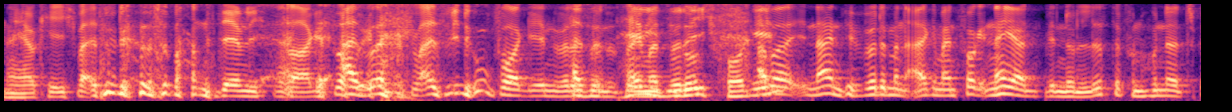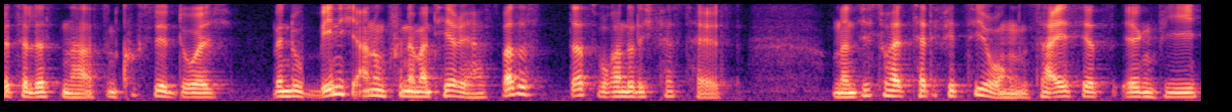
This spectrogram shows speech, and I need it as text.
Naja, okay, ich weiß, wie du das war eine dämliche Frage. Sorry, Also- ich weiß, wie du vorgehen würdest. Also, wenn du so jemanden würde suchst. ich vorgehen? Aber nein, wie würde man allgemein vorgehen? Naja, wenn du eine Liste von 100 Spezialisten hast und guckst dir durch, wenn du wenig Ahnung von der Materie hast, was ist das, woran du dich festhältst? Und dann siehst du halt Zertifizierungen, sei es jetzt irgendwie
